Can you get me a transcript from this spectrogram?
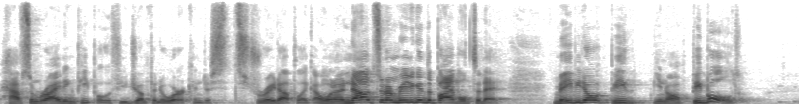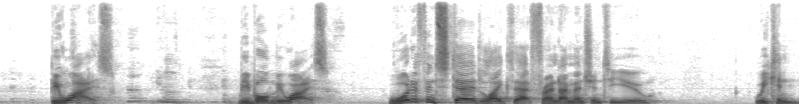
have some writing people if you jump into work and just straight up, like, I want to announce what I'm reading in the Bible today. Maybe don't be, you know, be bold, be wise. Be bold and be wise. What if instead, like that friend I mentioned to you, we can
